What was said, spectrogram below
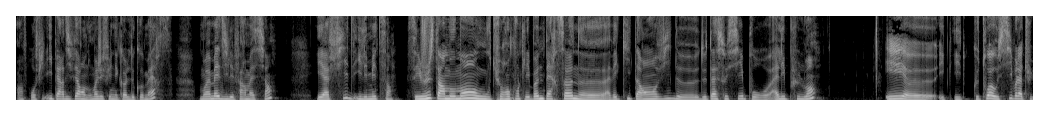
un profil hyper différent. Donc moi, j'ai fait une école de commerce. Mohamed, il est pharmacien. Et Afid, il est médecin. C'est juste un moment où tu rencontres les bonnes personnes euh, avec qui tu as envie de, t'associer pour aller plus loin. Euh, et, que toi aussi voilà tu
